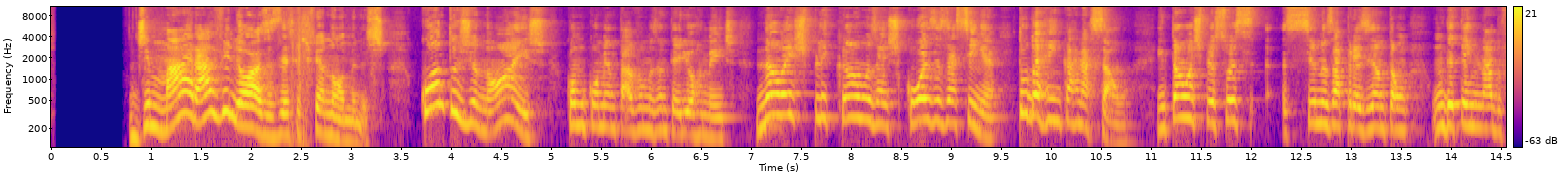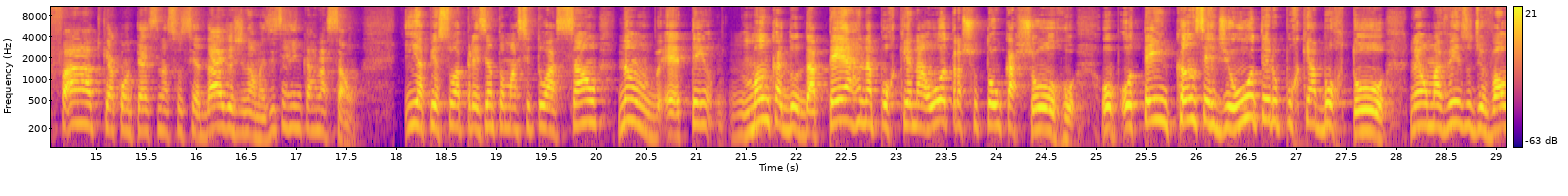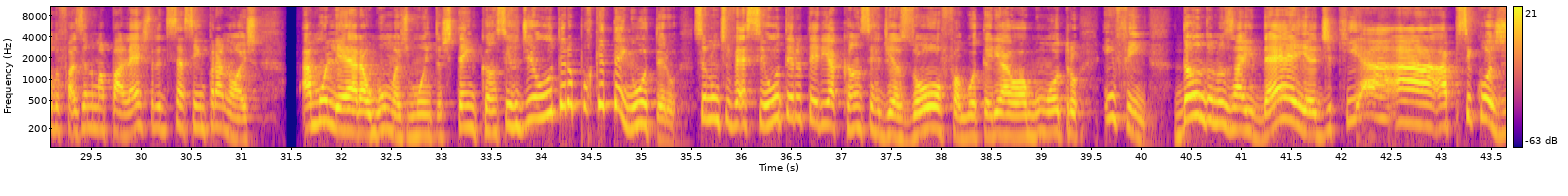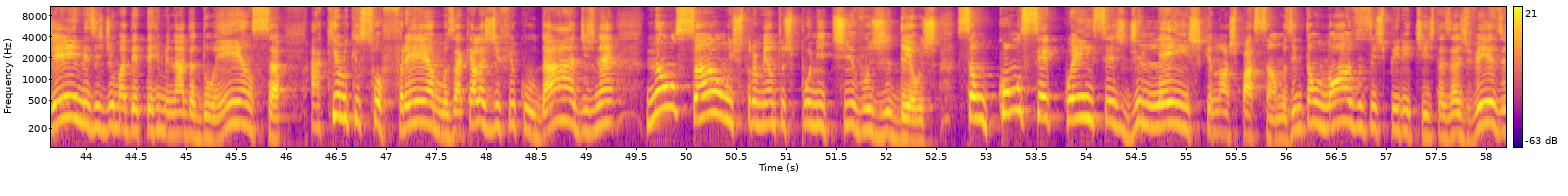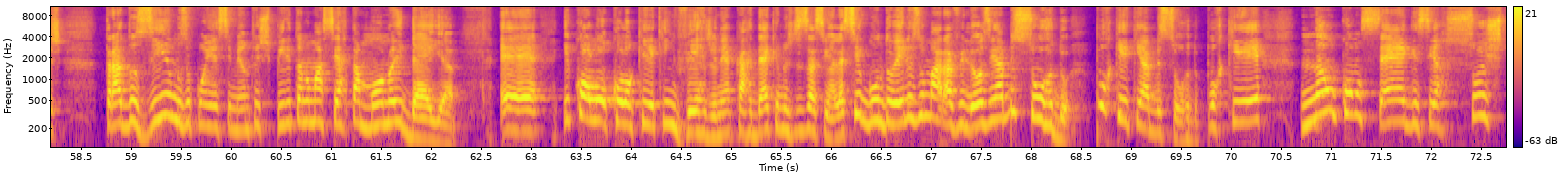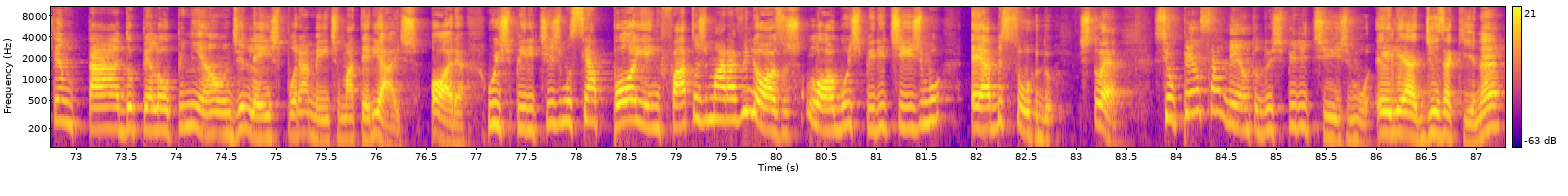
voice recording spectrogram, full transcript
de maravilhosos esses fenômenos. Quantos de nós, como comentávamos anteriormente, não explicamos as coisas assim, é, tudo é reencarnação. Então as pessoas se nos apresentam um determinado fato que acontece na sociedade, a gente, não, mas isso é reencarnação e a pessoa apresenta uma situação, não, é, tem manca do, da perna porque na outra chutou o cachorro, ou, ou, tem câncer de útero porque abortou. Né? Uma vez o Divaldo fazendo uma palestra disse assim para nós: a mulher, algumas, muitas, tem câncer de útero porque tem útero. Se não tivesse útero, teria câncer de esôfago, teria algum outro. Enfim, dando-nos a ideia de que a, a, a, psicogênese de uma determinada doença, aquilo que sofremos, aquelas dificuldades, né, não são instrumentos punitivos de Deus, são consequências de leis que nós passamos. Então, nós, os espiritistas, às vezes, traduzimos o conhecimento espírita numa certa monoideia. É, e colo coloquei aqui em verde, né? Kardec nos diz assim: olha, segundo eles, o maravilhoso é absurdo. Por que, que é absurdo? Porque não consegue ser sustentado pela opinião de leis puramente materiais. Ora, o Espiritismo se apoia em fatos maravilhosos, logo, o Espiritismo é absurdo. Isto é, se o pensamento do Espiritismo, ele é, diz aqui, né?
